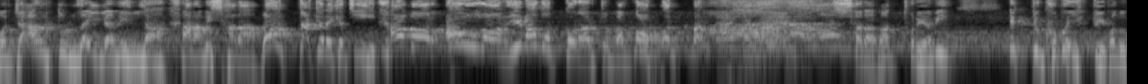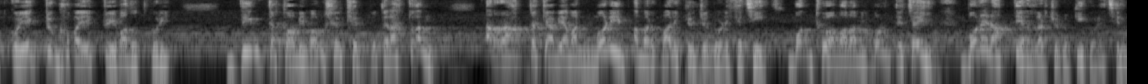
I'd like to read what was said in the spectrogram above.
ও জালতুল লাইলা লিল্লাহ। আর আমি সারা রাতটাকে রেখেছি আমার আল্লাহর ইবাদত করার জন্য। সারা রাত ধরে আমি একটু ঘুমাই, একটু ইবাদত করি, একটু ঘুমাই, একটু ইবাদত করি। দিনটা তো আমি মানুষের খেদমতে রাখলাম, আর রাতটাকে আমি আমার মনিব, আমার মালিকের জন্য রেখেছি। বন্ধু আমার, আমি বলতে চাই বলেন আপনি আল্লাহর জন্য কি করেছেন?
